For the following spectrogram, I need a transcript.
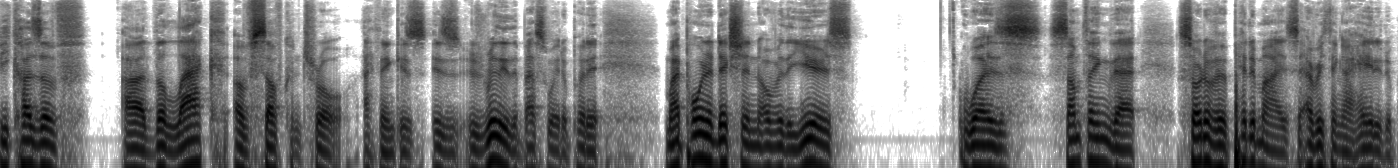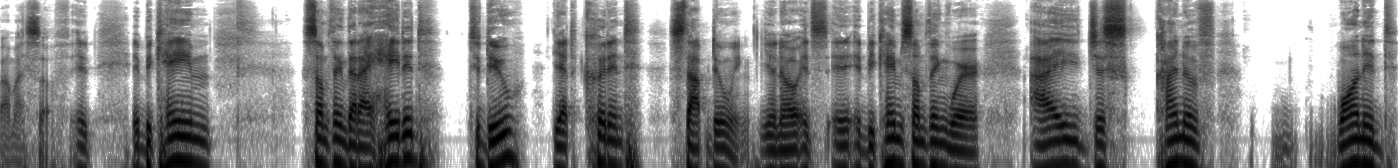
because of uh, the lack of self control. I think is is is really the best way to put it. My porn addiction over the years was something that sort of epitomized everything I hated about myself. It it became something that I hated to do yet couldn't stop doing. You know, it's it, it became something where I just kind of wanted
